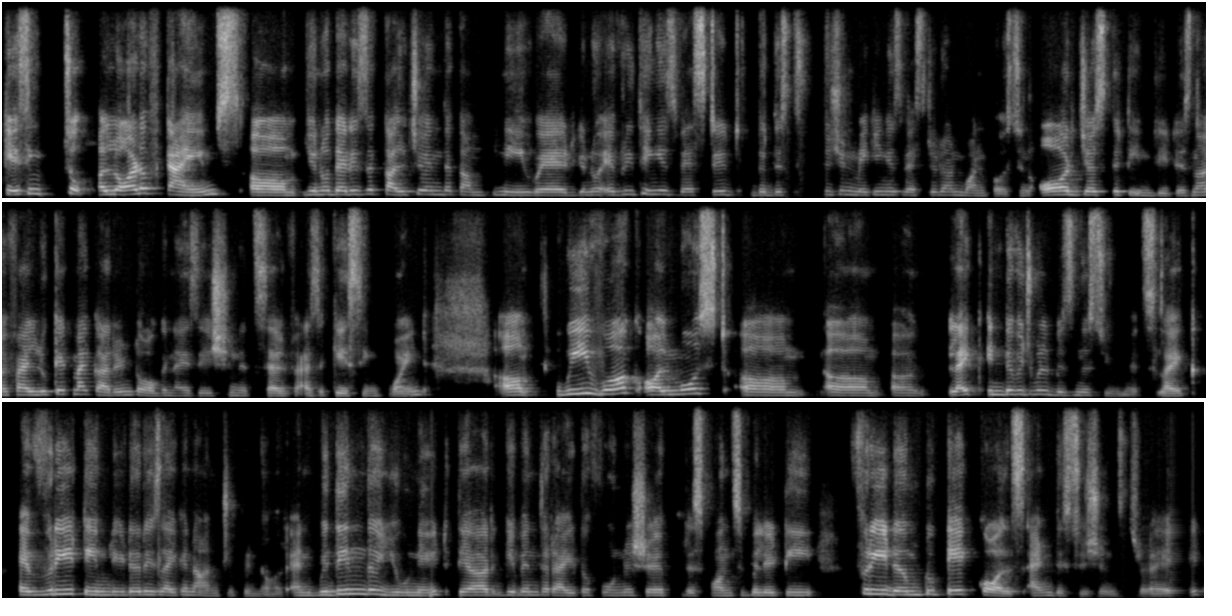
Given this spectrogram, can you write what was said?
casing so a lot of times um, you know there is a culture in the company where you know everything is vested the decision making is vested on one person or just the team leaders. Now if i look at my current organization itself as a casing point um, we work almost um, um uh, like individual business units like every team leader is like an entrepreneur. And within the unit they are given the right of ownership responsibility freedom to take calls and decisions right?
